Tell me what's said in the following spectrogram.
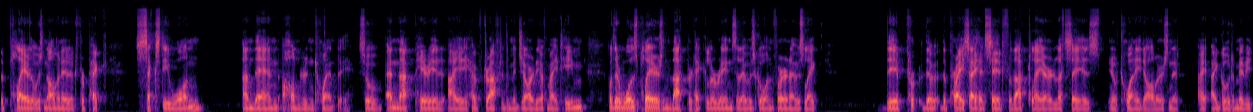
the player that was nominated for pick sixty-one and then 120. So in that period, I have drafted the majority of my team, but there was players in that particular range that I was going for, and I was like, the the the price I had said for that player, let's say, is you know twenty dollars, and it I, I go to maybe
